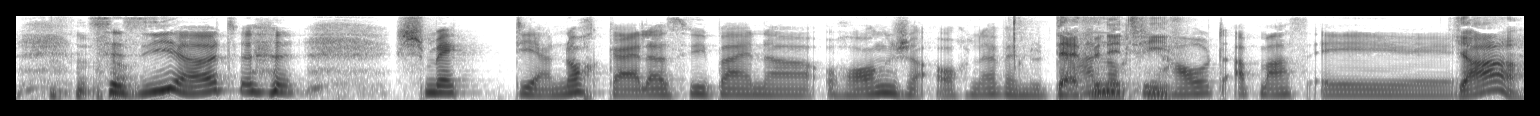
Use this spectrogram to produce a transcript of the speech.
zäsiert schmeckt ja noch geiler als wie bei einer Orange auch, ne? Wenn du da noch Definitiv. die Haut abmachst, ey. ja,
